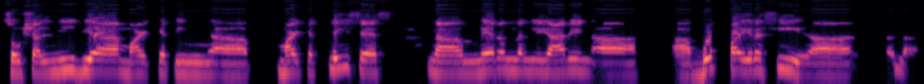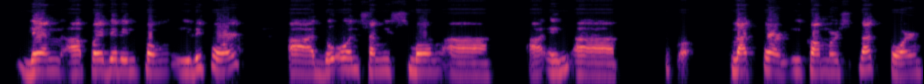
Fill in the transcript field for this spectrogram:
social media, marketing uh, marketplaces na merong nangyayaring uh, uh, book piracy, uh, then uh, pwede rin pong i-report uh, doon sa mismong uh, uh, in, uh, platform, e-commerce platform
